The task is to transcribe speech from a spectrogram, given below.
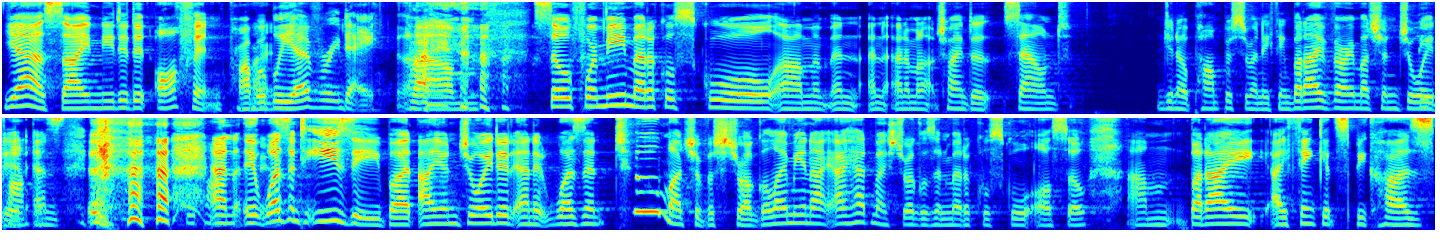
Yes, I needed it often, probably every day. Um, so for me, medical school, um, and, and, and I'm not trying to sound, you know, pompous or anything, but I very much enjoyed it. And, and it wasn't easy, but I enjoyed it and it wasn't too much of a struggle. I mean, I, I had my struggles in medical school also, um, but I, I think it's because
